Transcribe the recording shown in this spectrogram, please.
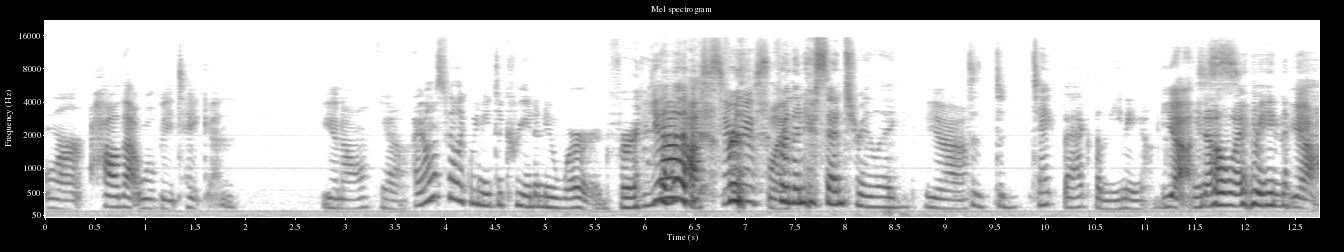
or how that will be taken. You know? yeah i almost feel like we need to create a new word for Yeah, for- seriously. for, the new century like Yeah. to, to take back the meaning of it Yes. you know i mean Yeah.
